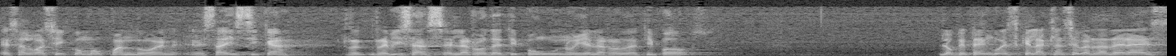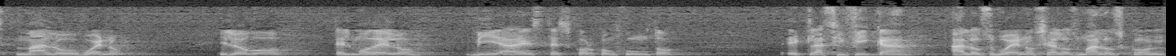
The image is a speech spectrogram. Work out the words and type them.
es algo así como cuando en estadística revisas el error de tipo 1 y el error de tipo 2. Lo que tengo es que la clase verdadera es malo o bueno, y luego el modelo, vía este score conjunto, eh, clasifica a los buenos y a los malos con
